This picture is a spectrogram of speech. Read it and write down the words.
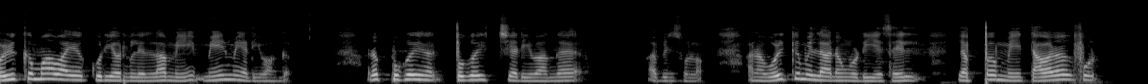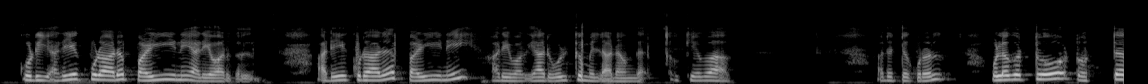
ஒழுக்கமாக வாழக்கூடியவர்கள் எல்லாமே மேன்மை அடைவாங்க. அதாவது புகழ் புகழ்ச்சி அடைவாங்க அப்படின்னு சொல்லலாம். ஆனால் ஒழுக்கம் இல்லாதவங்களுடைய செயல் எப்பவுமே தவற கூடி அடையக்கூடாத பழியினை அடைவார்கள். அடையக்கூடாத பழியினை அடைவார் யார்? ஒழுக்கம் இல்லாதவங்க ஓகேவா அடுத்த குரல். உலகத்தோ தொட்ட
